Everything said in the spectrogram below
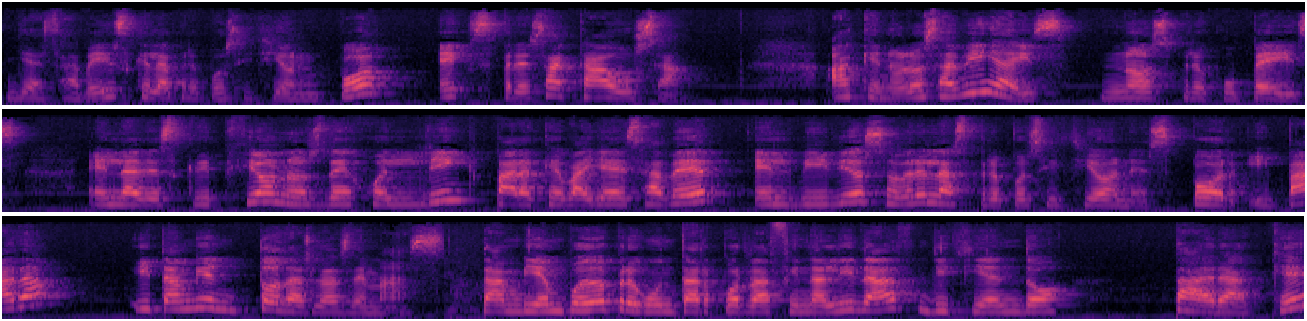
Ya sabéis que la preposición por expresa causa. ¿A que no lo sabíais? No os preocupéis. En la descripción os dejo el link para que vayáis a ver el vídeo sobre las preposiciones por y para y también todas las demás. También puedo preguntar por la finalidad diciendo ¿para qué?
